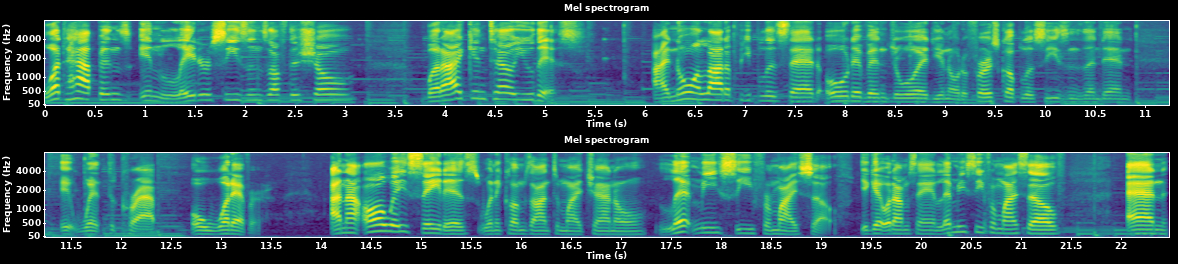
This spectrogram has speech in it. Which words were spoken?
what happens in later seasons of the show, but I can tell you this. I know a lot of people have said, oh, they've enjoyed, you know, the first couple of seasons and then it went to crap or whatever and I always say this when it comes onto my channel let me see for myself. You get what I'm saying? Let me see for myself. And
